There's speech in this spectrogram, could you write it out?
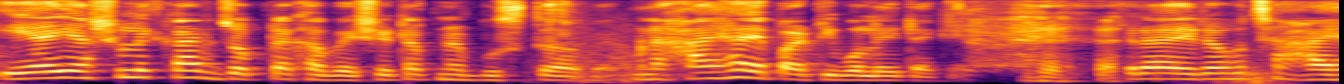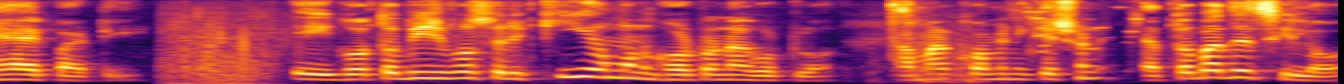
এআই আসলে কার জবটা খাবে সেটা আপনার বুঝতে হবে। মানে হাই হাই পার্টি বলে এটাকে। এরা এটা হচ্ছে হাই হাই পার্টি। এই গত বিশ বছরে কি এমন ঘটনা ঘটলো? আমার কমিউনিকেশন এত বাজে ছিল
